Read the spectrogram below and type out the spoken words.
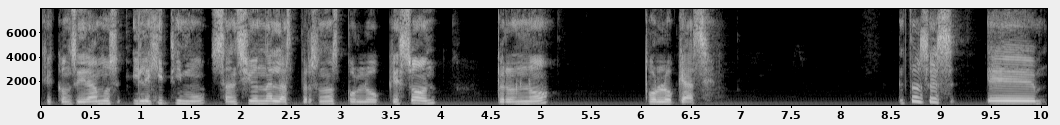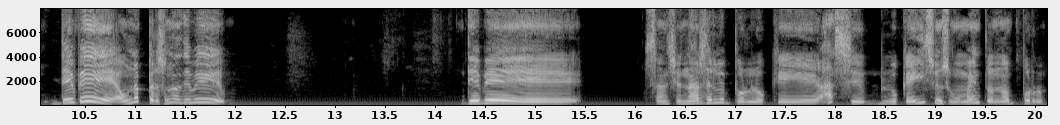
que consideramos ilegítimo, sanciona a las personas por lo que son, pero no por lo que hacen. Entonces, eh, debe, a una persona debe, debe sancionárselo por lo que hace, lo que hizo en su momento, no por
